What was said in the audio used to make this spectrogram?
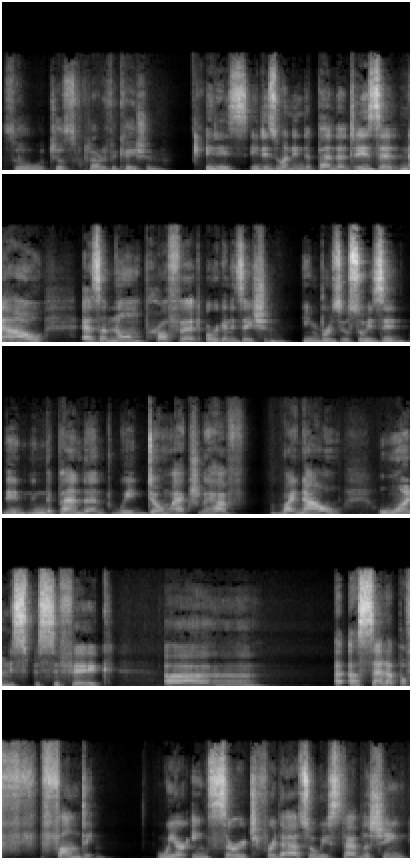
So just for clarification, it is. It is one independent. Is it now? as a non-profit organization in Brazil. So is it independent? We don't actually have by now one specific uh, a setup of funding. We are in search for that, so we're establishing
